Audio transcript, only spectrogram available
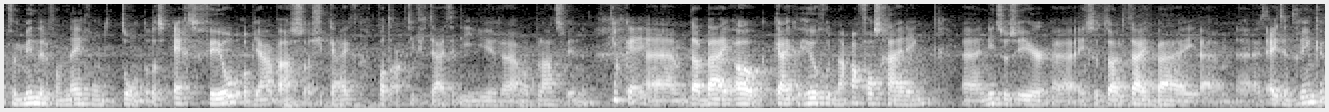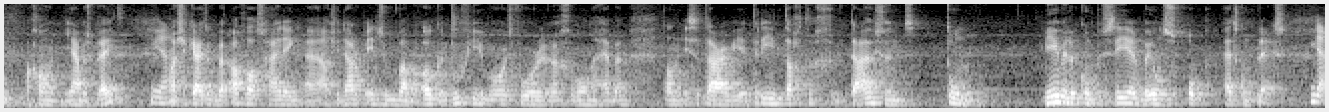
verminderen van 900 ton. Dat is echt veel op jaarbasis als je kijkt wat de activiteiten die hier eh, allemaal plaatsvinden. Ehm, daarbij ook kijken we heel goed naar afvalscheiding. Eh, niet zozeer eh, in totaliteit bij ehm, eh, het eten en drinken, maar gewoon jaarbespreid. ja. Maar als je kijkt ook bij afvalscheiding, als je daarop inzoomt, waar we ook een OEFI Award voor gewonnen hebben, dan is het daar weer 83.000 ton meer willen compenseren bij ons op het complex. ja,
